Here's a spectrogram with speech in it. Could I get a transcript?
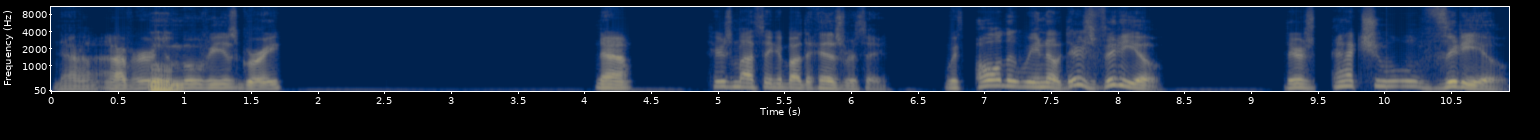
Now, I've heard the Mm. movie is great. Now, here's my thing about the Ezra thing. With all that we know, there's video. There's actual video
